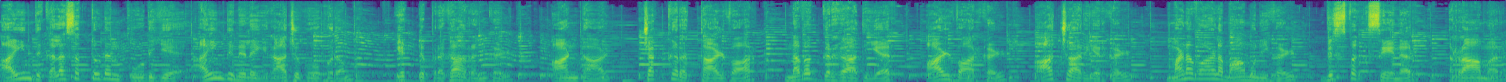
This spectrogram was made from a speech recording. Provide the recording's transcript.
ஐந்து கலசத்துடன் கூடிய ஐந்து நிலை ராஜகோபுரம் எட்டு பிரகாரங்கள் ஆண்டாள் சக்கரத்தாழ்வார் நவக்கிரகாதியர் ஆழ்வார்கள் ஆச்சாரியர்கள் மணவாள மாமுனிகள் விஸ்வக்சேனர் ராமர்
